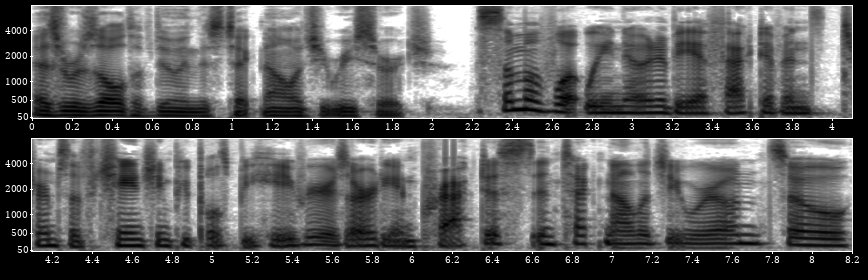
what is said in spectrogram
as a result of doing this technology research. Some of what we know to be effective in terms of changing people's behavior is already in practice in technology world. So,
